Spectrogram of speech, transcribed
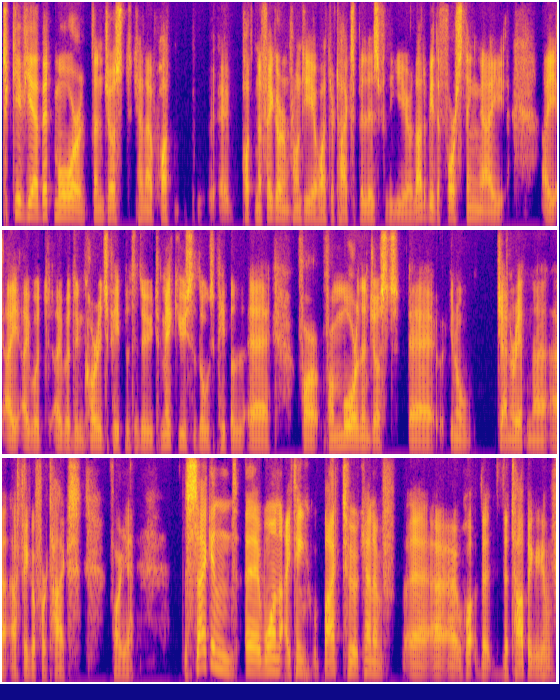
to give you a bit more than just kind of what uh, putting a figure in front of you what your tax bill is for the year. That'd be the first thing I, I, I would I would encourage people to do to make use of those people uh, for for more than just uh, you know generating a, a figure for tax for you. The second uh, one, I think, back to kind of uh, uh, what the, the topic of,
